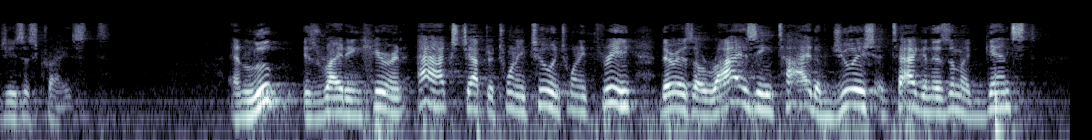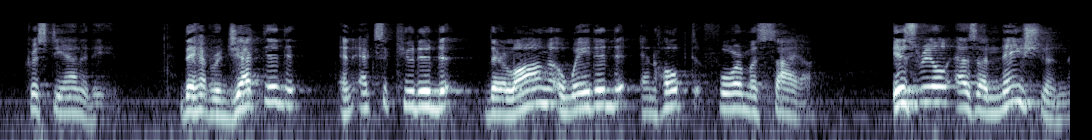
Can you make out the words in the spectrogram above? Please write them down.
Jesus Christ. And Luke is writing here in Acts chapter 22 and 23 there is a rising tide of Jewish antagonism against Christianity. They have rejected and executed their long awaited and hoped for Messiah. Israel as a nation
